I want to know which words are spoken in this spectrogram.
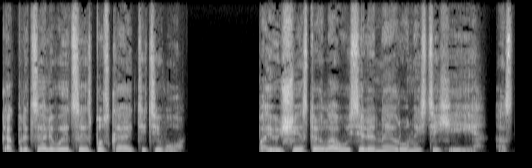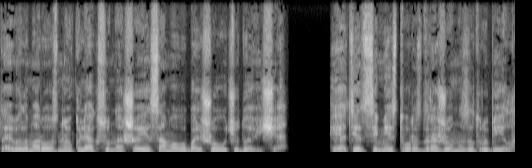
как прицеливается и спускает тетиву. Поющая стрела, усиленная руной стихии, оставила морозную кляксу на шее самого большого чудовища. И отец семейства раздраженно затрубил,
